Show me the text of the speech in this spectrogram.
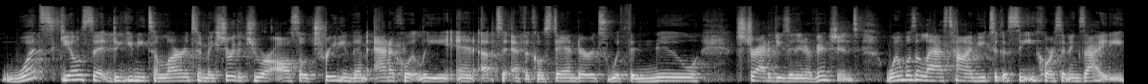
What skill set do you need to learn to make sure that you are also treating them adequately and up to ethical standards with the new strategies and interventions? When was the last time you took a CE course in anxiety?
